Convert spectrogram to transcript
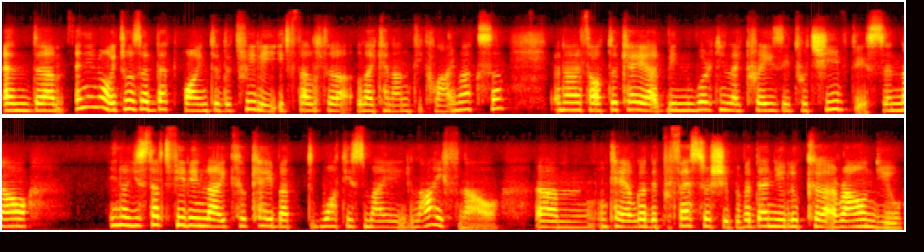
and um, and you know it was at that point that really it felt uh, like an anticlimax. And i thought okay i've been working like crazy to achieve this. And now you know you start feeling like okay but what is my life now? Um, okay i've got the professorship but then you look uh, around you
